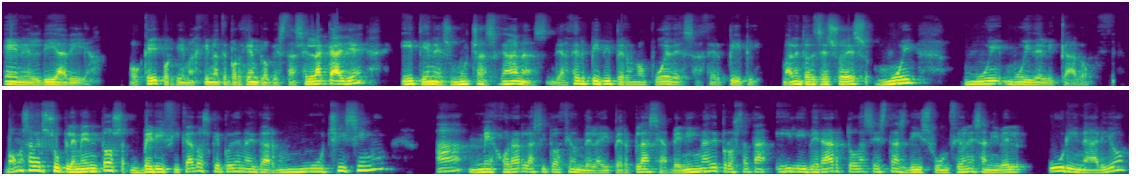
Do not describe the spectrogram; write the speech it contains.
en el día a día. ¿Ok? Porque imagínate, por ejemplo, que estás en la calle y tienes muchas ganas de hacer pipi, pero no puedes hacer pipi. ¿Vale? Entonces eso es muy, muy, muy delicado. Vamos a ver suplementos verificados que pueden ayudar muchísimo a mejorar la situación de la hiperplasia benigna de próstata y liberar todas estas disfunciones a nivel urinario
